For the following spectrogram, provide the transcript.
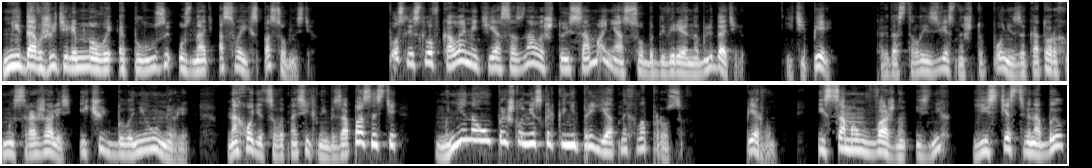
не дав жителям новой Эплузы узнать о своих способностях. После слов Каламити я осознала, что и сама не особо доверяю наблюдателю. И теперь, когда стало известно, что пони, за которых мы сражались и чуть было не умерли, находятся в относительной безопасности, мне на ум пришло несколько неприятных вопросов. Первым и самым важным из них, естественно, был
